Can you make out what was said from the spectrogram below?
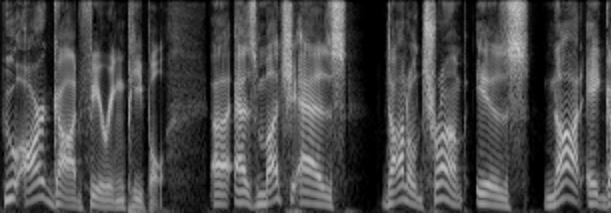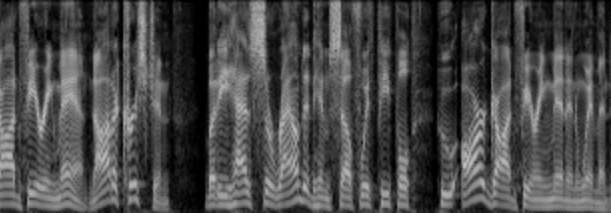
who are God fearing people. Uh, as much as Donald Trump is not a God fearing man, not a Christian, but he has surrounded himself with people who are God fearing men and women.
